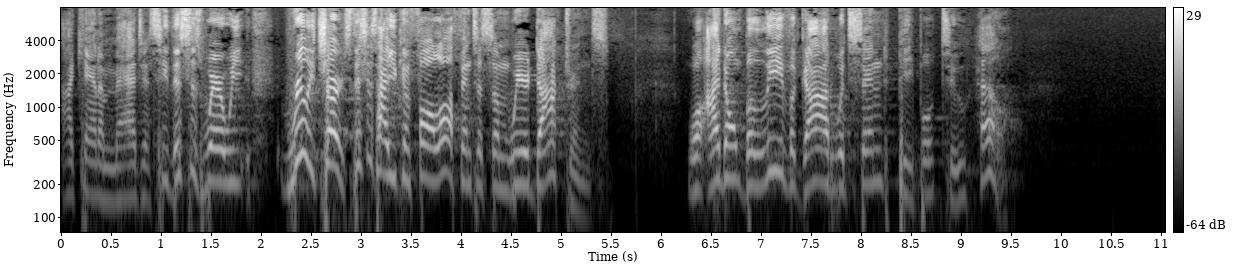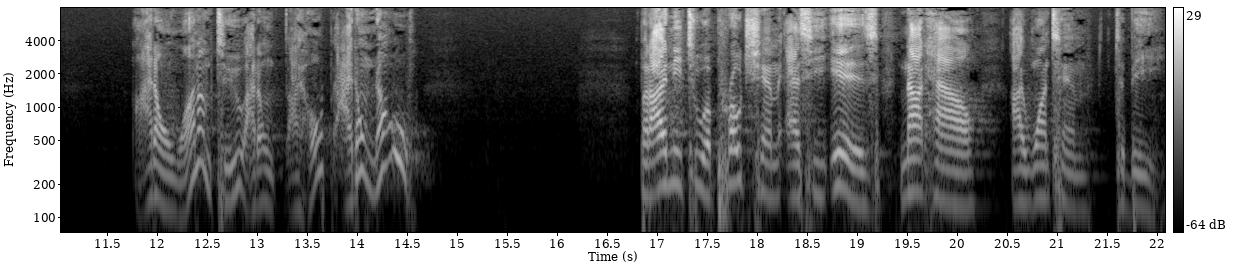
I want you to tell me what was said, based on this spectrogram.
I can't imagine. See, this is where we really, church, this is how you can fall off into some weird doctrines. Well, I don't believe a God would send people to hell. I don't want him to. I don't, I hope, I don't know. But I need to approach him as he is, not how I want him to be.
